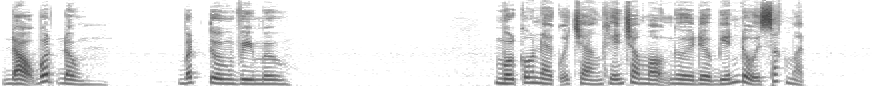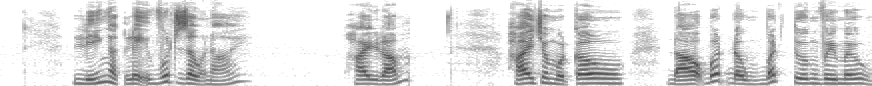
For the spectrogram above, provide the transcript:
đạo bất đồng bất tương vi mưu. Một câu này của chàng khiến cho mọi người đều biến đổi sắc mặt. Lý ngạc lệ vuốt dầu nói. Hay lắm hay cho một câu đạo bất đồng bất tương vi mưu.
